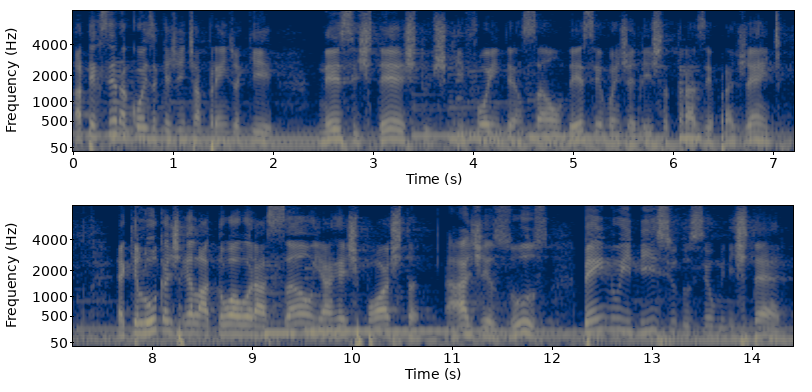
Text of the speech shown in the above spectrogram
A terceira coisa que a gente aprende aqui nesses textos, que foi a intenção desse evangelista trazer para a gente, é que Lucas relatou a oração e a resposta a Jesus bem no início do seu ministério.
